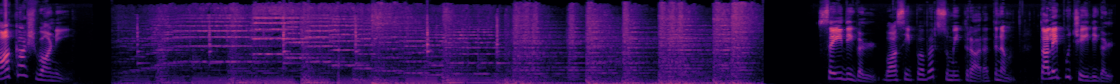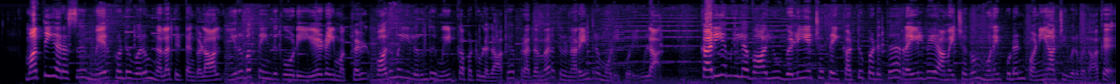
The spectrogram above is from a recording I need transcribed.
ஆகாஷ்வாணி. செய்திகள். வாசிப்பவர் சுமித்ரா ரத்னம். தலைப்புச் செய்திகள். மத்திய அரசு மேற்கொண்டு வரும் நலத்திட்டங்களால் இருபத்தைந்து கோடி ஏழை மக்கள் வறுமையிலிருந்து மீட்கப்பட்டுள்ளதாக பிரதமர் திரு நரேந்திர மோடி கூறியுள்ளார். கரியமில வாயு வெளியேற்றத்தை கட்டுப்படுத்த ரயில்வே அமைச்சகம் முனைப்புடன் பணியாற்றி வருவதாக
